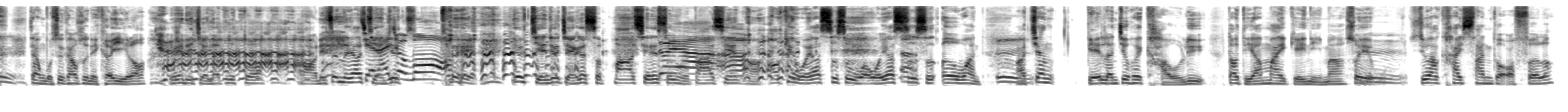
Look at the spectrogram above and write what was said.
这样我就告诉你可以咯，因为你减的不多啊，你真的要减 就摸对，要减就减个十八千、十五八千啊，OK，我要四十五，我要四十二万嗯啊，这样。别人就会考虑到底要卖给你吗？所以就要开三个 offer 咯。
